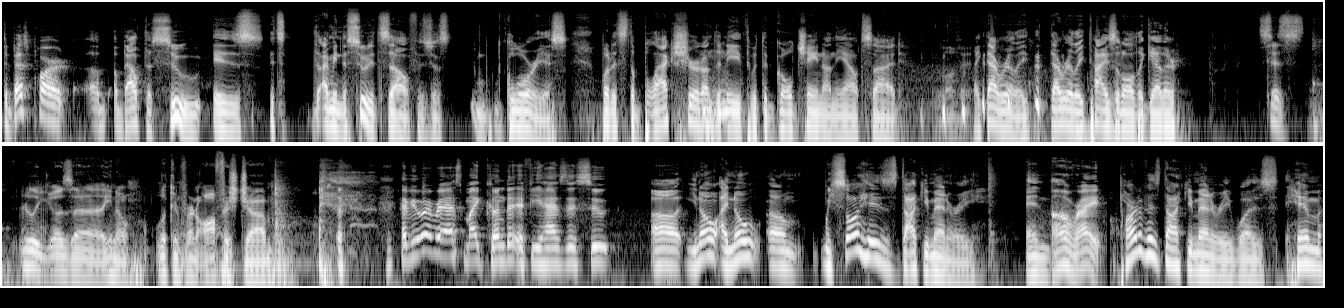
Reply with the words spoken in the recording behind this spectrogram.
The best part ab- about the suit is it's. I mean, the suit itself is just glorious, but it's the black shirt mm-hmm. underneath with the gold chain on the outside. Love it. Like that really, that really ties it all together. It says really goes, uh, you know, looking for an office job. Have you ever asked Mike Kunda if he has this suit? Uh, you know, I know. Um, we saw his documentary, and Oh right. part of his documentary was him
